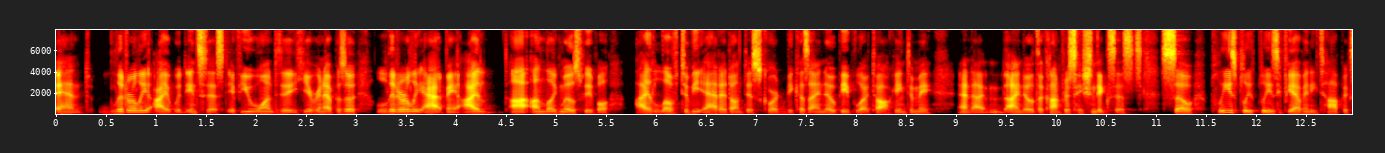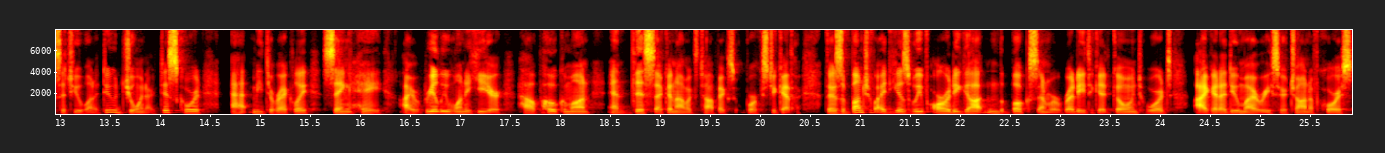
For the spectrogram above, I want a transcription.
and literally i would insist if you want to hear an episode literally at me i uh, unlike most people i love to be added on discord because i know people are talking to me and I, I know the conversation exists. So please please please if you have any topics that you want to do join our discord at me directly saying hey i really want to hear how pokemon and this economics topics works together. There's a bunch of ideas we've already got in the books and we're ready to get going towards. I gotta do my research on of course.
